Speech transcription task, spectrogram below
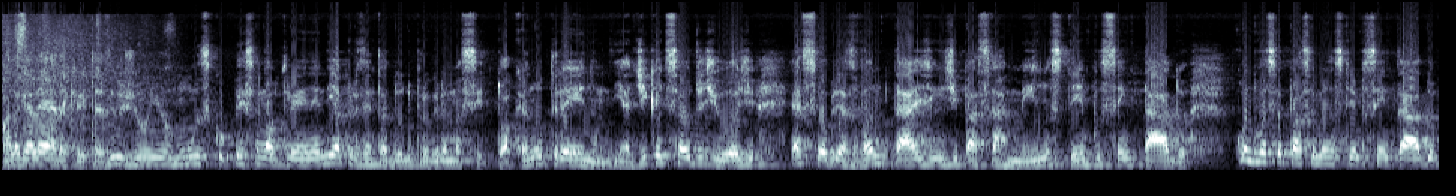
Fala galera, aqui é o Itazil Júnior, músico, personal trainer e apresentador do programa Se Toca no Treino. E a dica de saúde de hoje é sobre as vantagens de passar menos tempo sentado. Quando você passa menos tempo sentado,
